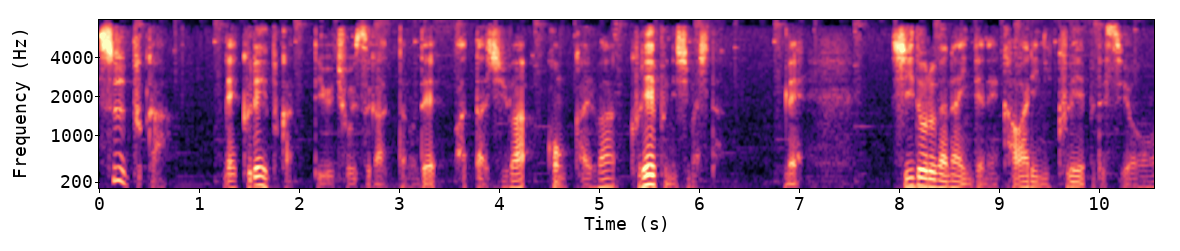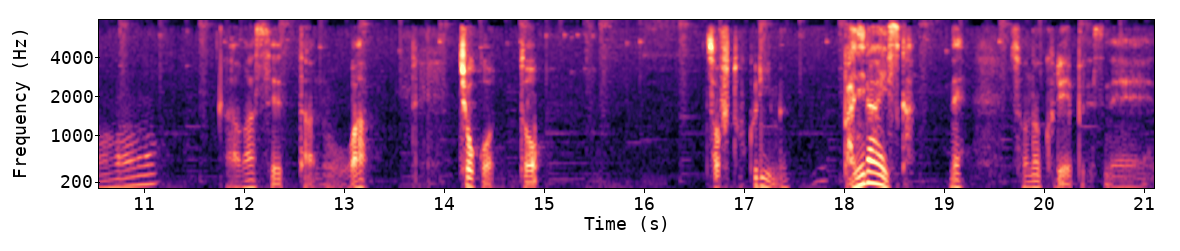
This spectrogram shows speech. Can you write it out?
スープか、ね、クレープかっていうチョイスがあったので私は今回はクレープにしました。ね。シードルがないんでね代わりにクレープですよ。合わせたのはチョコとソフトクリームバニラアイスか。そのクレープですね。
